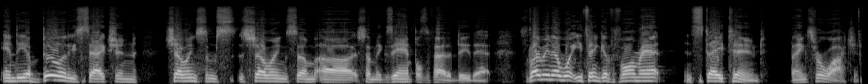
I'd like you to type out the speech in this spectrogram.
in the ability section showing some showing some uh, some examples of how to do that. So let me know what you think of the format and stay tuned. Thanks for watching.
